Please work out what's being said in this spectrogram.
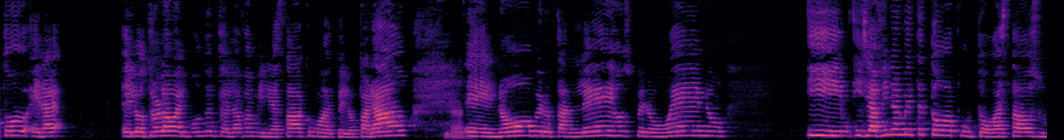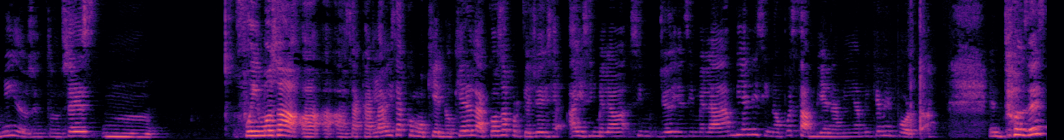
todo era el otro lado del mundo, entonces la familia estaba como de pelo parado, eh, no, pero tan lejos, pero bueno. Y, y, ya finalmente todo apuntó a Estados Unidos. Entonces mm, fuimos a, a, a, sacar la visa como quien no quiere la cosa, porque yo dije, ay, si me la, si, yo dije, si me la dan bien y si no, pues también a mí, a mí qué me importa. Entonces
